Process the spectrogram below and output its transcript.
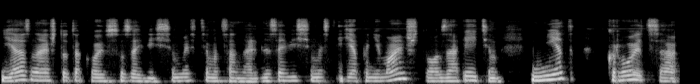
Я знаю, что такое созависимость, эмоциональная зависимость. И я понимаю, что за этим нет кроется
